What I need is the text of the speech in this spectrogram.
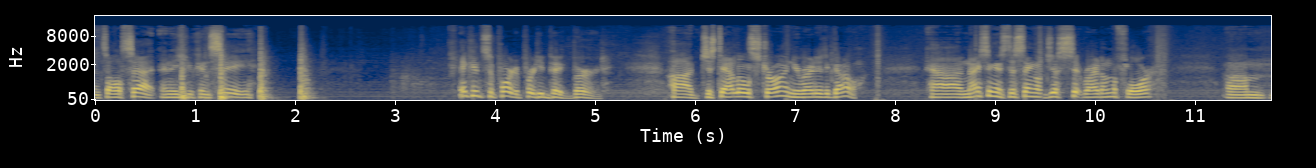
It's all set. And as you can see, it can support a pretty big bird. Uh, just add a little straw and you're ready to go. Uh, nice thing is this thing will just sit right on the floor. Um,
